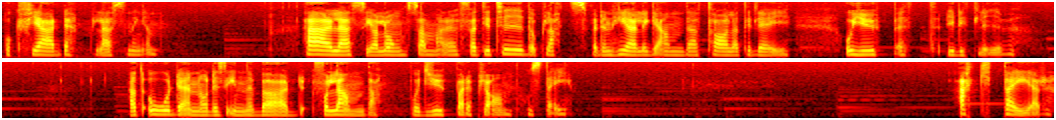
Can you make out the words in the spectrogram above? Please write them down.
och fjärde läsningen. Här läser jag långsammare för att ge tid och plats för den heliga Ande att tala till dig och djupet i ditt liv. Att orden och dess innebörd får landa på ett djupare plan hos dig. Akta er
